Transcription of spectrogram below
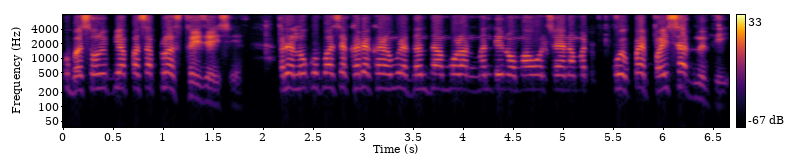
તો બસો રૂપિયા પાછા પ્લસ થઈ જાય છે. અને લોકો પાસે ખરેખર હમણાં ધંધા મોળા મંદિરનો માહોલ છે એના માટે કોઈ પૈસા જ નથી.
